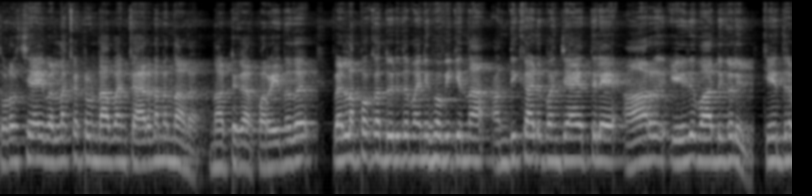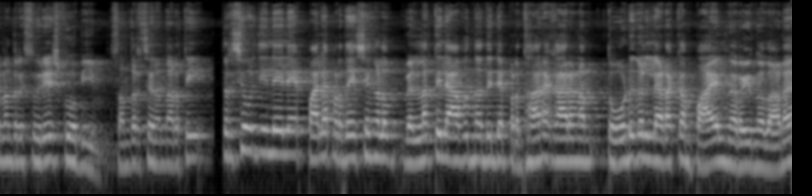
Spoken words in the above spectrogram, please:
തുടർച്ചയായി വെള്ളക്കെട്ടുണ്ടാവാൻ കാരണമെന്നാണ് നാട്ടുകാർ പറയുന്നത്. വെള്ളപ്പൊക്ക ദുരിതം അനുഭവിക്കുന്ന അന്തിക്കാട് പഞ്ചായത്തിലെ ആറ് ഏഴ് വാർഡുകളിൽ കേന്ദ്രമന്ത്രി സുരേഷ് ഗോപിയും സന്ദർശനം നടത്തി. തൃശൂർ ജില്ലയിലെ പല പ്രദേശങ്ങളും വെള്ളത്തിലാവുന്നതിന്റെ പ്രധാന കാരണം തോടുകളിലടക്കം പായൽ നിറയുന്നതാണ്.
